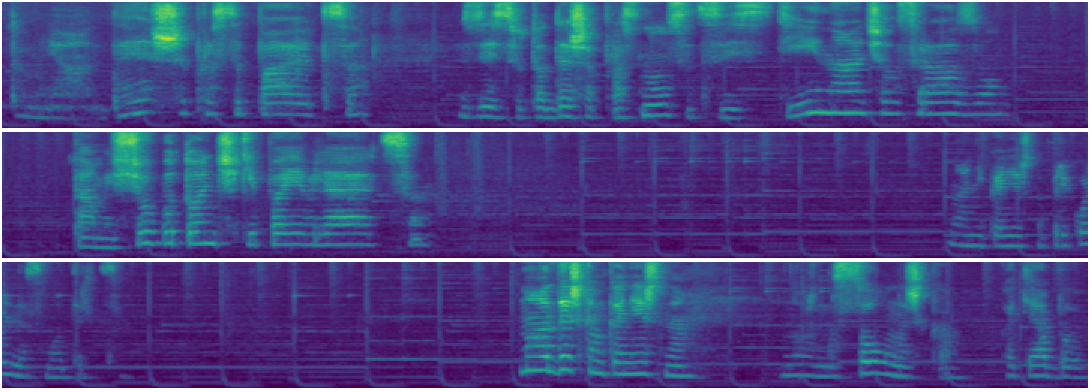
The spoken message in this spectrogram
Это у меня Дэши просыпаются. Здесь вот Адеша проснулся, цвести начал сразу. Там еще бутончики появляются. Они, конечно, прикольно смотрятся. Ну, а Дэшкам, конечно, нужно солнышко. Хотя бы,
